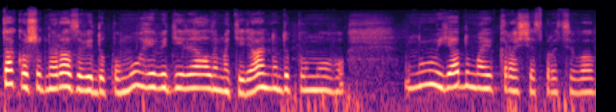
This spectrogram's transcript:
також одноразові допомоги виділяли, матеріальну допомогу. Ну, я думаю, краще спрацював.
